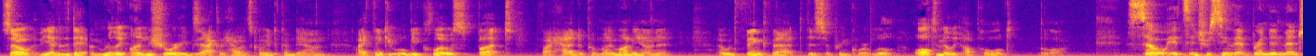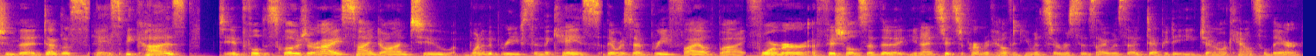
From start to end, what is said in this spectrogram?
So at the end of the day, I'm really unsure exactly how it's going to come down. I think it will be close, but if I had to put my money on it, I would think that the Supreme Court will ultimately uphold the law. So it's interesting that Brendan mentioned the Douglas case because In full disclosure, I signed on to one of the briefs in the case. There was a brief filed by former officials of the United States Department of Health and Human Services. I was a deputy general counsel there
